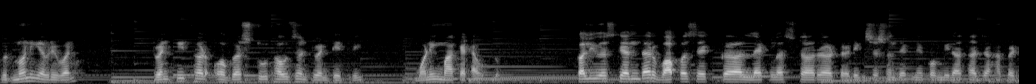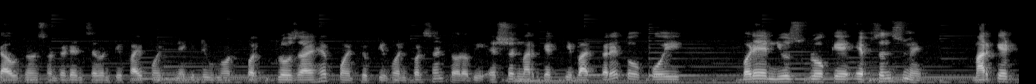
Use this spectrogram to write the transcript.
Good morning everyone 23 August 2023 morning market outlook कल यूएस के अंदर वापस एक लैकलस्टर ट्रेडिंग सेशन देखने को मिला था, जहाँ पे Dow Jones 175 point negative note पर क्लोज आए हैं 0.51 परसेंट और अभी एशियन मार्केट की बात करें तो कोई बड़े न्यूज़ फ्लो के एब्सेंस में मार्केट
